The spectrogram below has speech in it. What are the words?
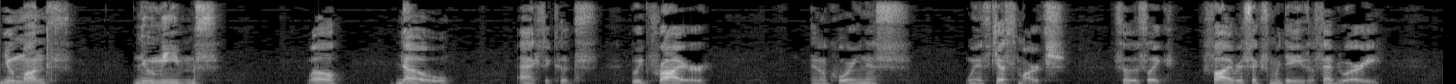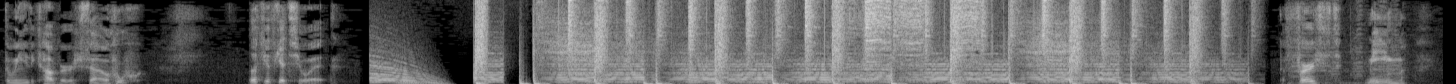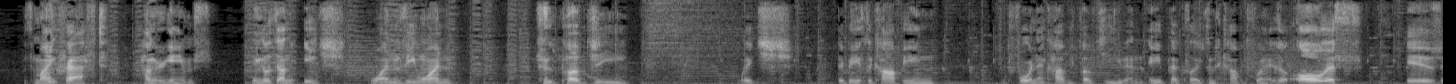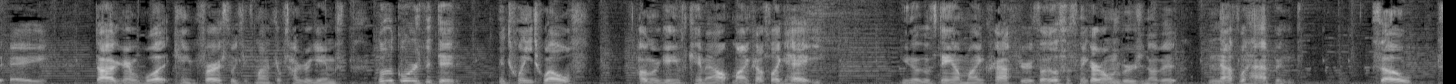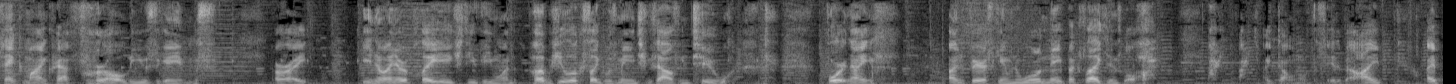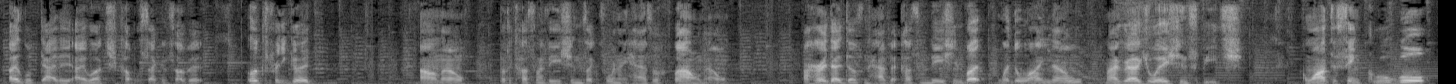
New month, new memes. Well, no. Actually, because the week prior, and recording this when it's just March, so it's like five or six more days of February that we need to cover, so let's just get to it. The first meme was Minecraft Hunger Games. Then goes down to H1Z1 and PUBG, which they're basically copying. Fortnite copied PUBG, then Apex Legends copied Fortnite. So all this is a diagram of what came first, which is Minecraft Hunger Games. But of course it did. In 2012, Hunger Games came out. Minecraft's like, hey, you know, those damn Minecrafters, like, let's just make our own version of it. And that's what happened. So, thank Minecraft for all these games. Alright? You know, I never played H1Z1. PUBG looks like it was made in 2002. Fortnite, unfairest game in the world. And Apex Legends, well, I, I, I don't know what to say about I, I, I looked at it. I watched a couple seconds of it. It looks pretty good. I don't know, but the customizations like Fortnite has, I don't know. I heard that doesn't have that customization, but what do I know? My graduation speech. I want to thank Google,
